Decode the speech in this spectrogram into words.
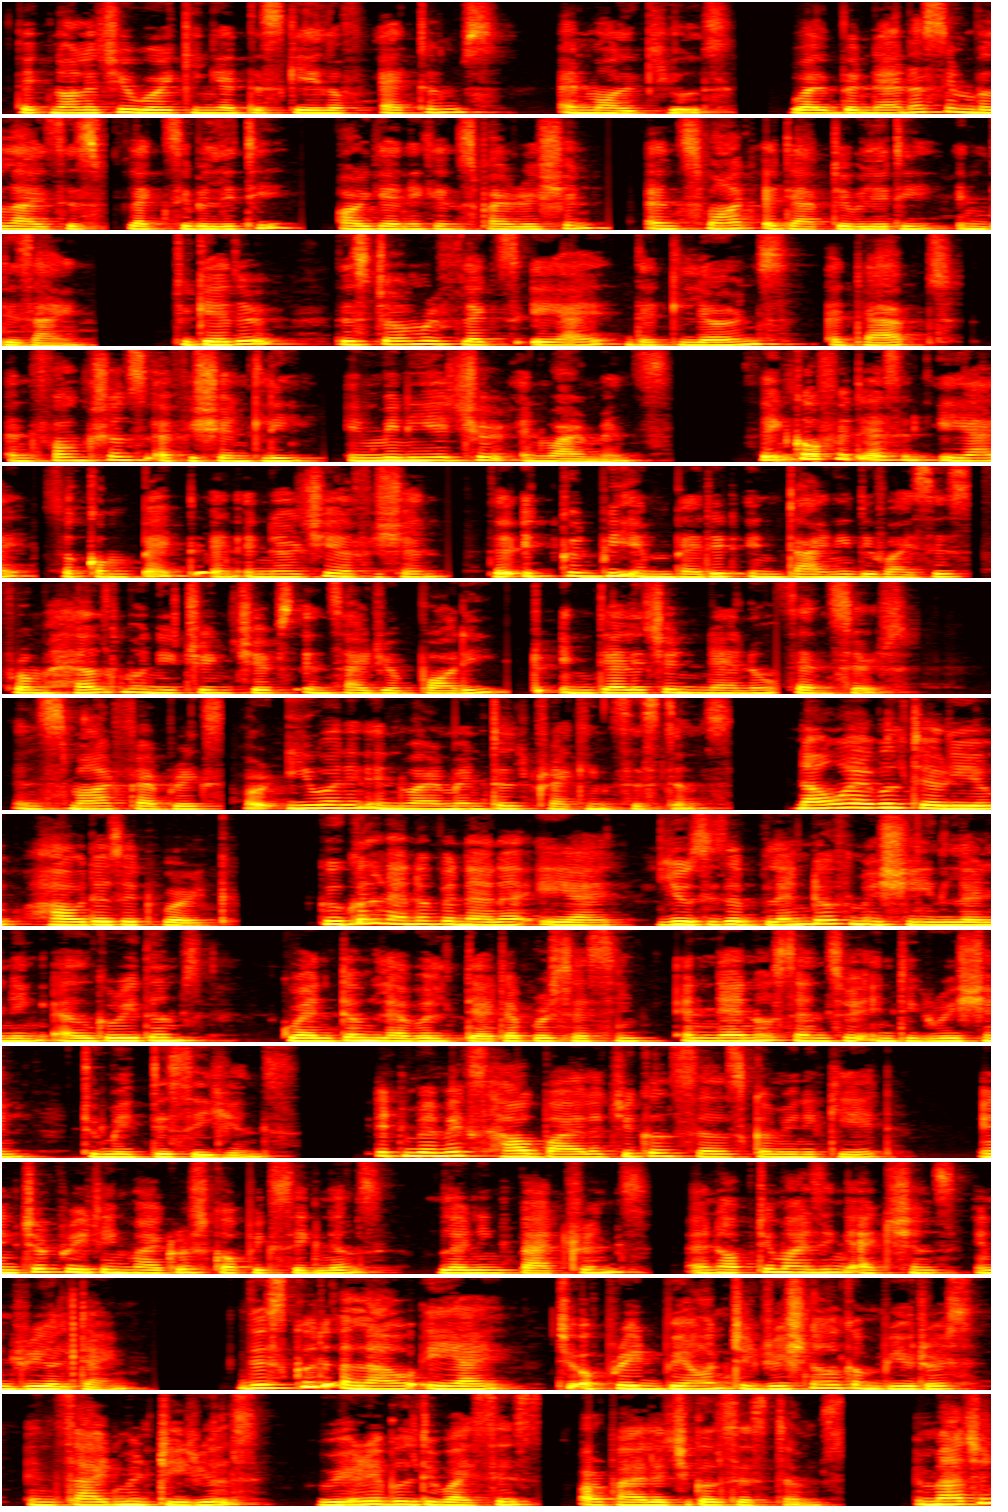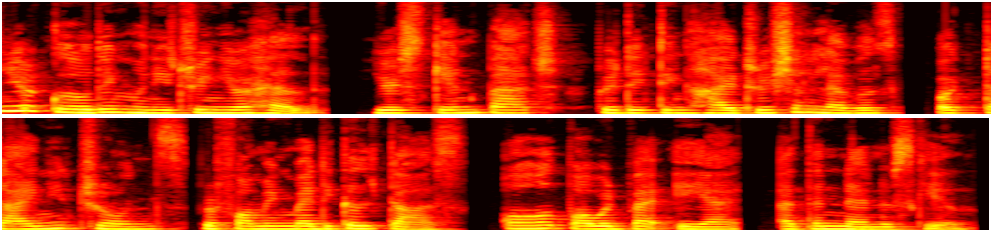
technology working at the scale of atoms and molecules, while banana symbolizes flexibility, organic inspiration, and smart adaptability in design. Together, this term reflects AI that learns, adapts, and functions efficiently in miniature environments. Think of it as an AI so compact and energy efficient that it could be embedded in tiny devices from health monitoring chips inside your body to intelligent nano sensors and smart fabrics or even in environmental tracking systems. Now I will tell you how does it work. Google Nano Banana AI uses a blend of machine learning algorithms, quantum level data processing, and nano sensor integration to make decisions. It mimics how biological cells communicate, interpreting microscopic signals learning patterns, and optimizing actions in real time. This could allow AI to operate beyond traditional computers inside materials, wearable devices, or biological systems. Imagine your clothing monitoring your health, your skin patch predicting hydration levels, or tiny drones performing medical tasks, all powered by AI at the nanoscale.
